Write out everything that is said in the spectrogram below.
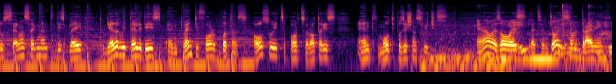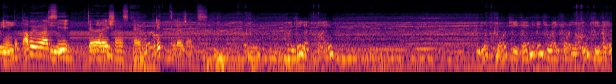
use 7 segment display together with LEDs and 24 buttons. Also it supports rotaries and multi-position switches. And now as always let's enjoy some driving in the WRC Generations and Grid Legends. 20 left 5. Left 4, keep in. Into right 4, long, keep in.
